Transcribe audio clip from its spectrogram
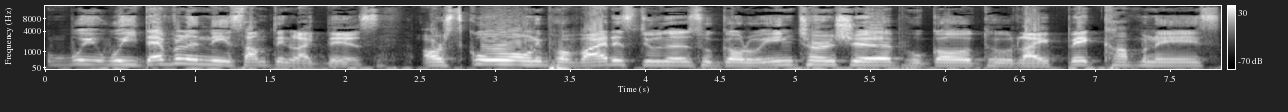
we we definitely need something like this. Our school only provided students who go to internship, who go to like big companies,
